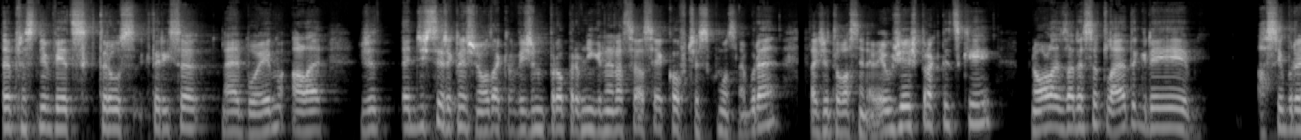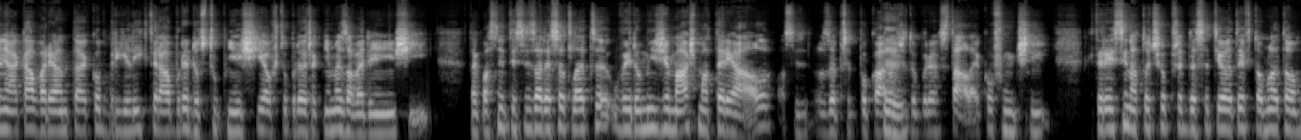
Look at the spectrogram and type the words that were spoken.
to je přesně věc, kterou, který se nebojím, ale že teď, když si řekneš, no tak Vision Pro první generace asi jako v Česku moc nebude, takže to vlastně nevyužiješ prakticky, no ale za deset let, kdy asi bude nějaká varianta jako brýlí, která bude dostupnější a už to bude, řekněme, zavedenější, tak vlastně ty si za deset let uvědomíš, že máš materiál, asi lze předpokládat, hmm. že to bude stále jako funkční, který si natočil před deseti lety v tomhletom,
